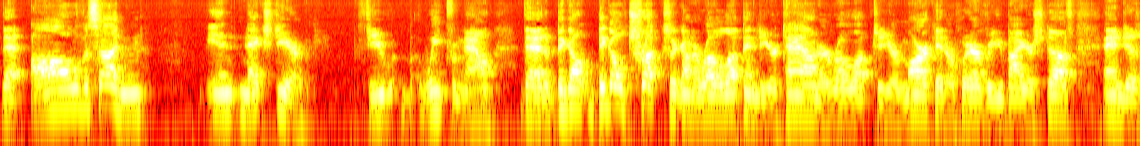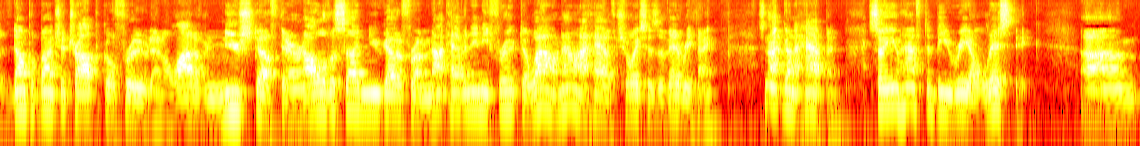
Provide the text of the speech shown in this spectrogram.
that all of a sudden in next year, a few week from now, that big old big old trucks are going to roll up into your town or roll up to your market or wherever you buy your stuff and just dump a bunch of tropical fruit and a lot of new stuff there. And all of a sudden you go from not having any fruit to wow now I have choices of everything. It's not going to happen. So you have to be realistic. Um,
